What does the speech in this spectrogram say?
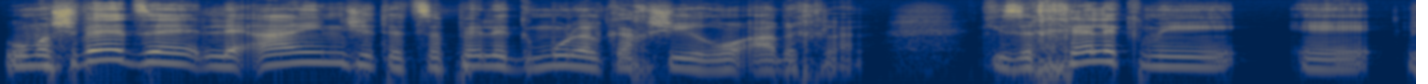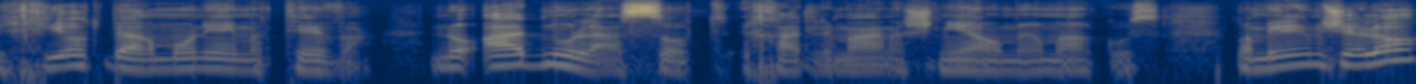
הוא משווה את זה לעין שתצפה לגמול על כך שהיא רואה בכלל. כי זה חלק מלחיות אה, בהרמוניה עם הטבע. נועדנו לעשות אחד למען השנייה, אומר מרקוס. במילים שלו,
